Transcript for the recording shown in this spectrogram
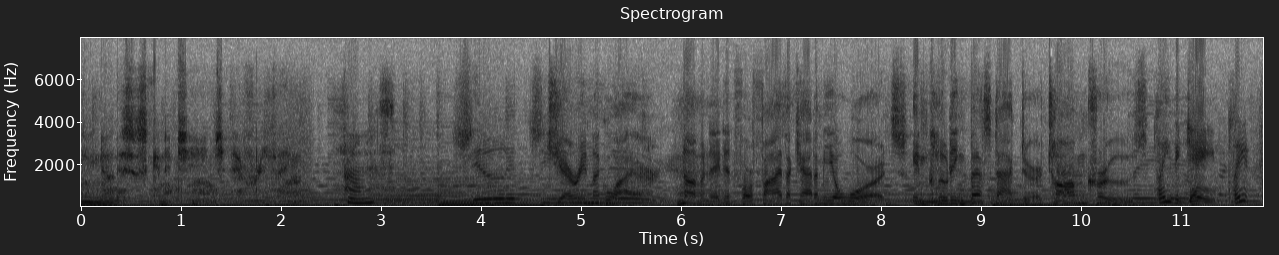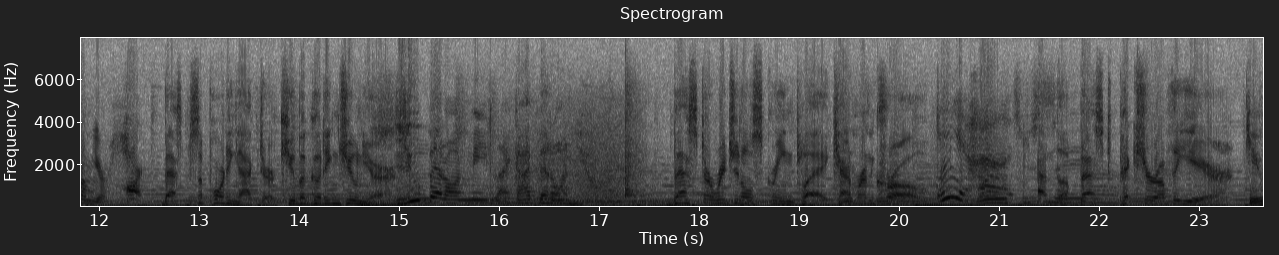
You know this is gonna change everything. Promise? Jerry Maguire, nominated for five Academy Awards, including Best Actor Tom Cruise, Play the game. Play it from your heart. Best Supporting Actor Cuba Gooding Jr., You bet on me like I bet on you. Best Original Screenplay Cameron Crowe, oh, Yes. and the Best Picture of the Year You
